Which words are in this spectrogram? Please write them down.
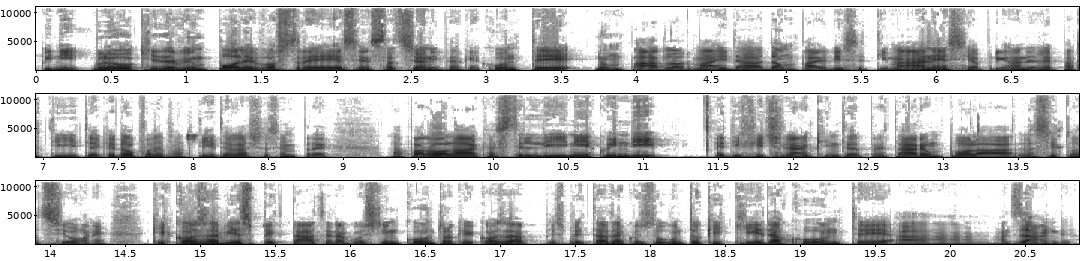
Quindi volevo chiedervi un po' le vostre sensazioni, perché Conte non parla ormai da, da, un paio di settimane, sia prima delle partite che dopo le partite, lascia sempre la parola a Castellini. E quindi è difficile anche interpretare un po' la, la situazione. Che cosa vi aspettate da questo incontro? Che cosa vi aspettate a questo punto che chieda Conte a, a Zhang?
